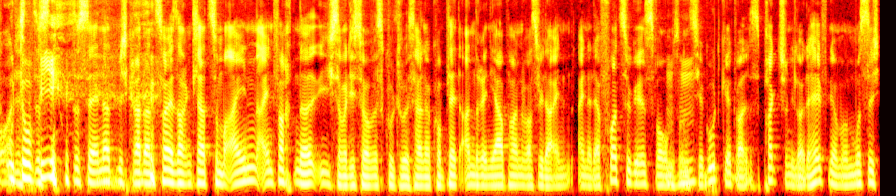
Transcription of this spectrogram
Oh, das, Utopie. Das, das erinnert mich gerade an zwei Sachen. Klar, zum einen einfach eine, ich sag mal, die Servicekultur ist halt eine komplett andere in Japan, was wieder ein, einer der Vorzüge ist, warum es Mhm. uns hier gut geht, weil es praktisch und die Leute helfen dir, man muss sich.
